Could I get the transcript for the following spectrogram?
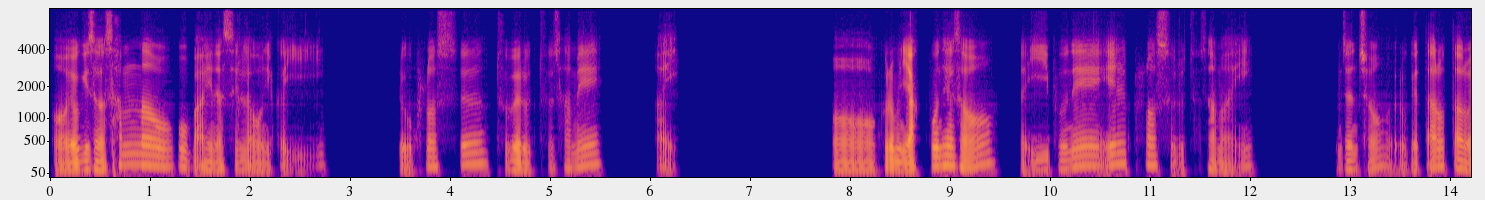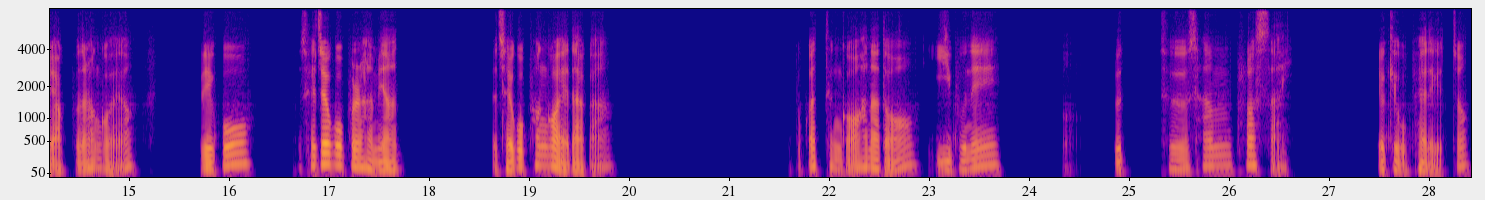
어, 여기서 3 나오고 마이너스 1 나오니까 2 그리고 플러스 2배 루트 3의 i 어 그러면 약분해서 2분의 1 플러스 루트 3i 괜찮죠? 이렇게 따로따로 약분을 한 거예요. 그리고 세제곱을 하면 제곱한 거에다가 똑같은 거 하나 더 2분의 어, 루트 3 플러스 i 이렇게 곱해야 되겠죠?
